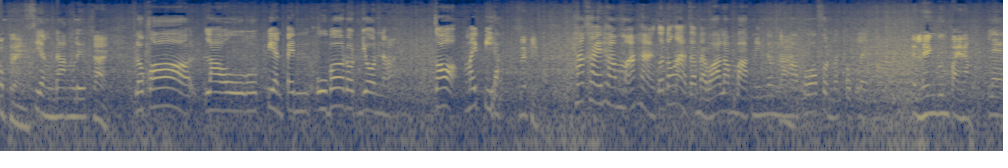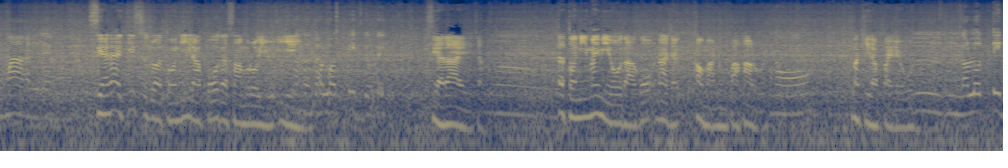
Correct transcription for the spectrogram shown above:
ตกแรงเสียงดังเลย ใช่ แล้วก็เราเปลี่ยนเป็น Uber รถยนต์อะ ก็ไม่เปียกไม่ผิดถ้าใครทำอาหารก็ต้องอาจจะแบบว่าลำบากนิดนึงนะคะใช่เพราะว่าฝนมันตกแรงมากแรงเกินไปนะแรงมากอันนี้แรงมากเสียได้ที่สุดว่าตัวนี้ลาโปดาซามโรอยู่เองแล้วรถติดด้วยเสียได้จังเออถ้าตัวนี้ไม่มีออเดอร์ก็น่าจะเข้ามาหนึ่งพันห้าร้อยเนาะ เมื่อกี้เราไปเร็วอืมแล้วรถติด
